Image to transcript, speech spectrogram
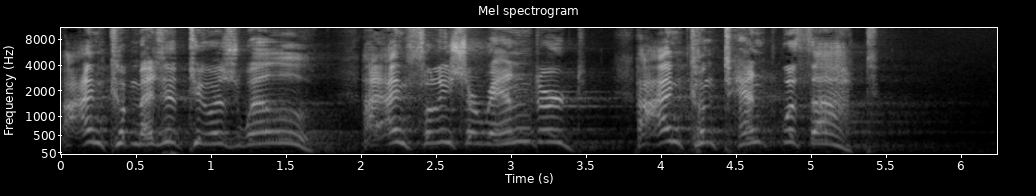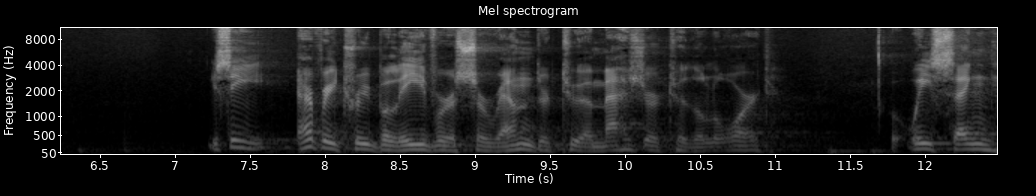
I'm committed to his will. I'm fully surrendered. I'm content with that. You see, every true believer is surrendered to a measure to the Lord. We sing,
